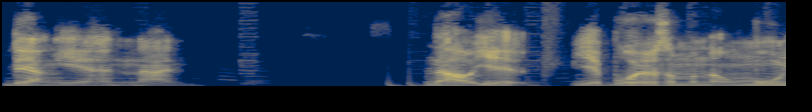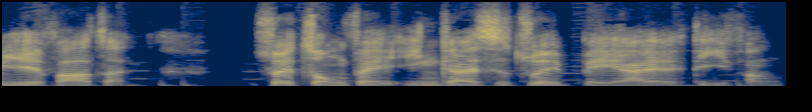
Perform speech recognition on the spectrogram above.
量也很难，然后也也不会有什么农牧业发展，所以中非应该是最悲哀的地方。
